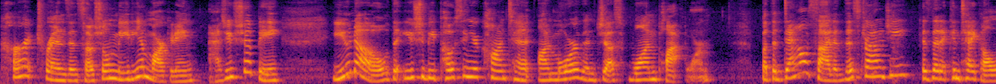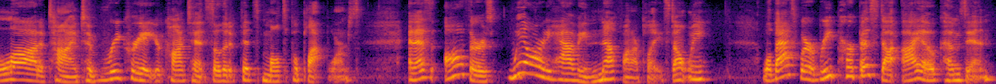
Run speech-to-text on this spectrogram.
current trends in social media marketing, as you should be you know that you should be posting your content on more than just one platform. But the downside of this strategy is that it can take a lot of time to recreate your content so that it fits multiple platforms. And as authors, we already have enough on our plates, don't we? Well, that's where repurpose.io comes in.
